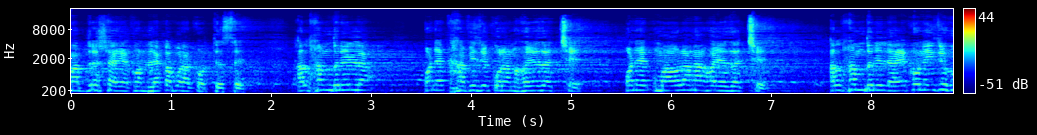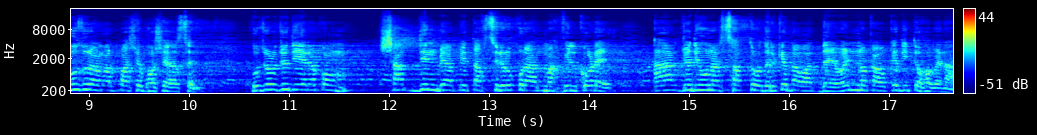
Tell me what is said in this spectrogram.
মাদ্রাসায় এখন লেখাপড়া করতেছে। আলহামদুলিল্লাহ, অনেক হাফিজে কোরআন হয়ে যাচ্ছে, অনেক মাওলানা হয়ে যাচ্ছে। আলহামদুলিল্লাহ, এখন এই যে হুজুর আমার পাশে বসে আছেন, হুজুর যদি এরকম সাত দিন ব্যাপী তাফসিরুল কোরআন মাহফিল করে, আর যদি ওনার ছাত্রদেরকে দাওয়াত দেয়, অন্য কাউকে দিতে হবে না।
